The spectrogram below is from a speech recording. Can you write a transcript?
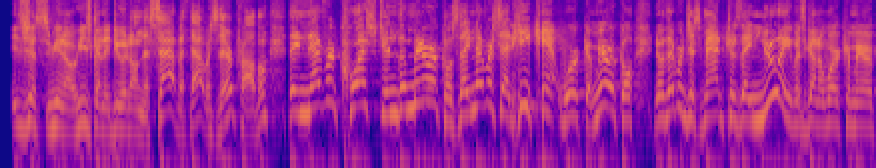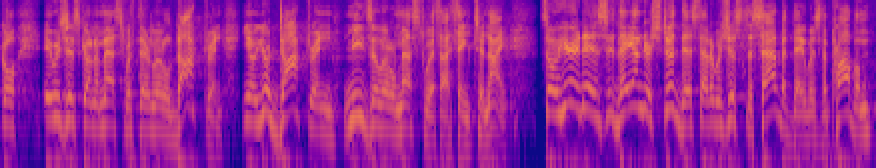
It's just, you know, he's going to do it on the Sabbath. That was their problem. They never questioned the miracles. They never said he can't work a miracle. No, they were just mad because they knew he was going to work a miracle. It was just going to mess with their little doctrine. You know, your doctrine needs a little messed with, I think, tonight. So here it is. They understood this, that it was just the Sabbath day was the problem.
